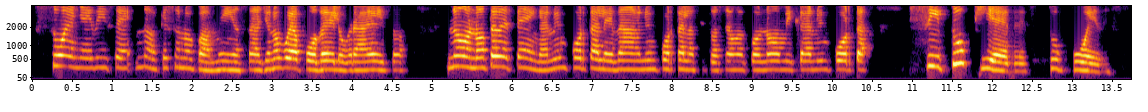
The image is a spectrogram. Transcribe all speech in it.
sueña y dice, no, que eso no es para mí, o sea, yo no voy a poder lograr eso. No, no te detenga, no importa la edad, no importa la situación económica, no importa. Si tú quieres, tú puedes.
